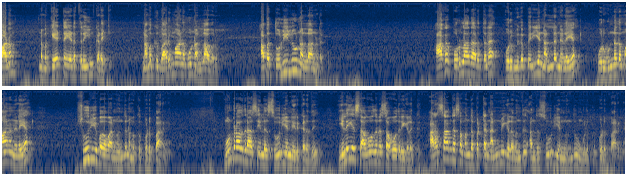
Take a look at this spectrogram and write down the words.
பணம் நம்ம கேட்ட இடத்துலையும் கிடைக்கும். நமக்கு வருமானமும் நல்லா வரும். அப்போ தொழிலும் நல்லா நடக்கும். ஆக பொருளாதாரத்தில் ஒரு மிகப்பெரிய நல்ல நிலையை ஒரு உன்னதமான நிலையை சூரிய பகவான் வந்து நமக்கு கொடுப்பாருங்க. மூன்றாவது ராசியில் சூரியன் இருக்கிறது. இளைய சகோதர சகோதரிகளுக்கு அரசாங்க சம்பந்தப்பட்ட நன்மைகளை வந்து அந்த சூரியன் வந்து உங்களுக்கு கொடுப்பாருங்க.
